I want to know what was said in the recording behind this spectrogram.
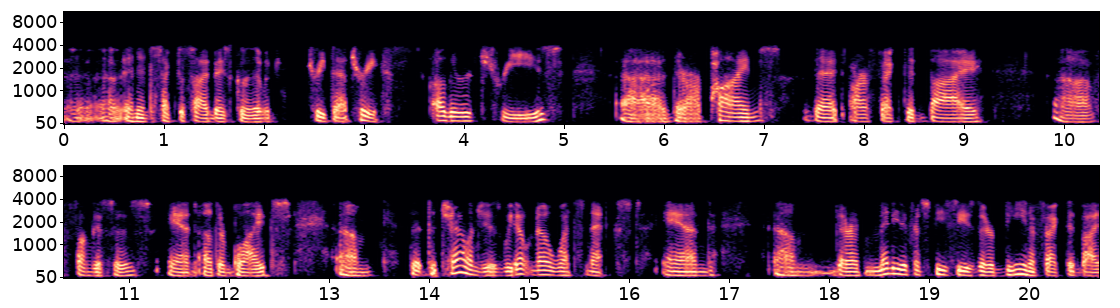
uh, an insecticide basically that would treat that tree. Other trees, uh, there are pines that are affected by uh, funguses and other blights. Um, the, the challenge is we don't know what's next, and um, there are many different species that are being affected by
